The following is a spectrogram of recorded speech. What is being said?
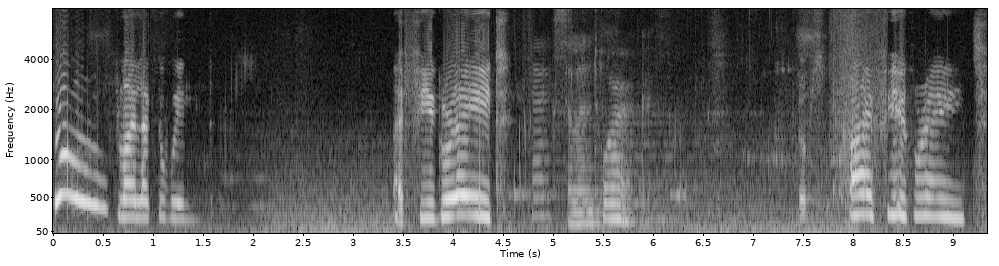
Woo! Fly like the wind. I feel great! Excellent work. Oops. I feel great!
